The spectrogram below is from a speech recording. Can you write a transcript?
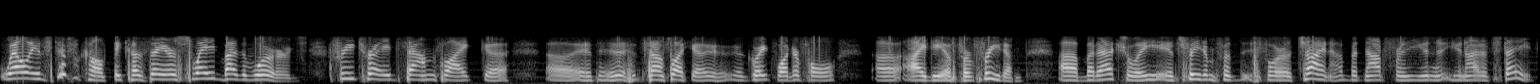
Well, it's difficult because they are swayed by the words. Free trade sounds like uh, uh, it, it sounds like a, a great, wonderful uh, idea for freedom, uh, but actually it's freedom for for China, but not for the Uni- United States.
